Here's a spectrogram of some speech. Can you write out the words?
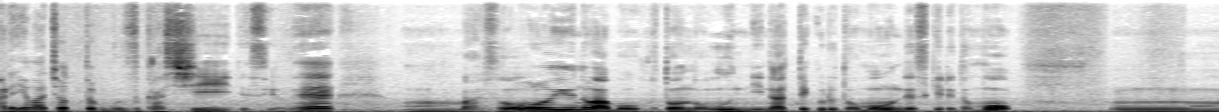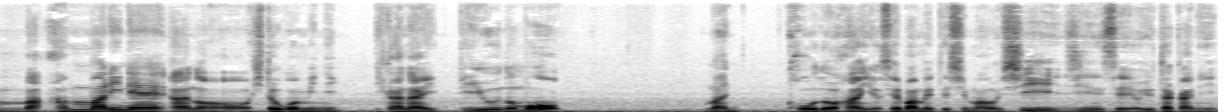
あれはちょっと難しいですよね。うん、まあそういうのはもうほとんど運になってくると思うんですけれども、うーん、まああんまりね、あの、人混みに行かないっていうのも、まあ行動範囲を狭めてしまうし、人生を豊かに、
